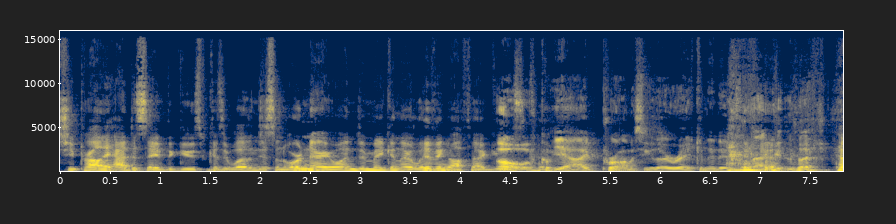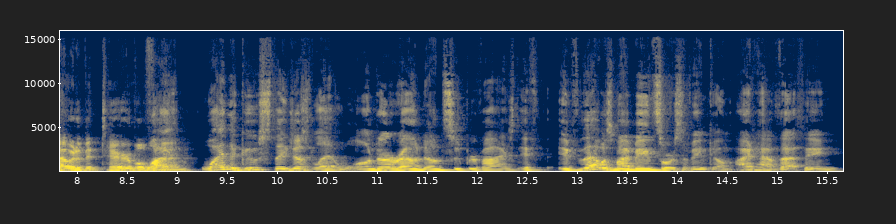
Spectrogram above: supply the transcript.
she probably had to save the goose because it wasn't just an ordinary one. They're making their living off that goose. Oh, of course. yeah, I promise you, they're raking it in. For that. like, that would have been terrible for why? them. Why the goose? They just let wander around unsupervised. If if that was my main source of income, I'd have that thing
